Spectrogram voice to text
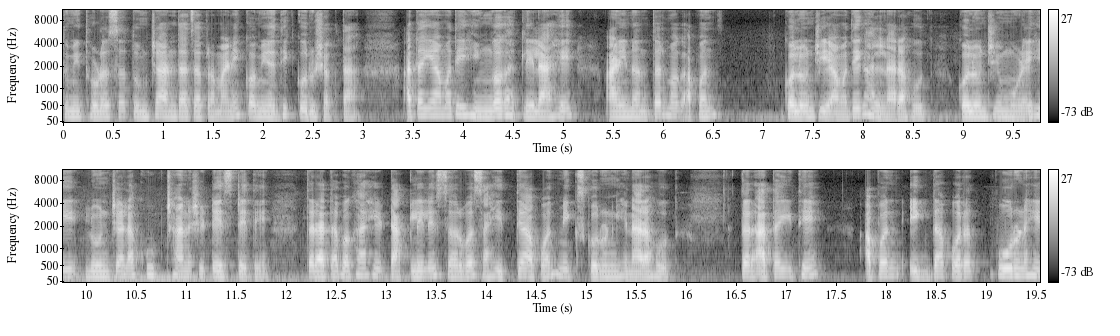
तुम्ही थोडंसं तुमच्या अंदाजाप्रमाणे कमी अधिक करू शकता. आता यामध्ये हिंग घातलेला आहे. आणि नंतर मग आपण कलोंजी यामध्ये घालणार आहोत. कलोंजीमुळेही लोणच्याला खूप छान अशी टेस्ट येते. तर आता बघा हे टाकलेले सर्व साहित्य आपण मिक्स करून घेणार आहोत. तर आता इथे आपण एकदा परत पूर्ण हे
